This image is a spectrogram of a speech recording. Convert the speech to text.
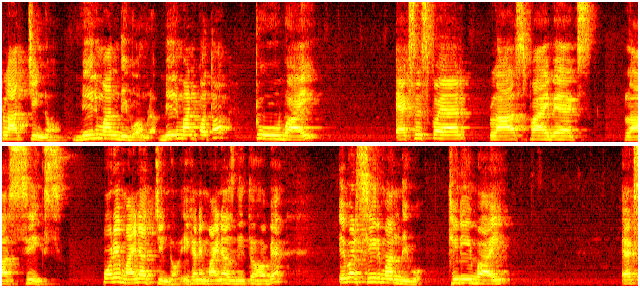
প্লাস চিহ্ন বীর মান দিব আমরা বীর মান কত? Two by x square plus five x plus six পরে মাইনাস চিহ্ন, এখানে মাইনাস দিতে হবে, এবার সির মান দিব three by x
